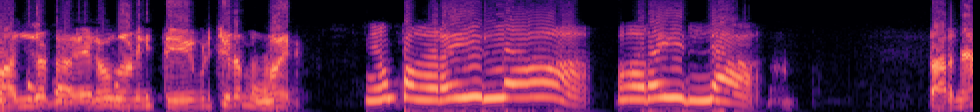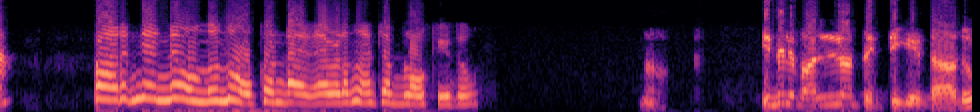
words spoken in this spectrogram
വല്ല ഡയലോഗ് ആണെങ്കിൽ തേവിടിച്ചിട്ട് മോളെ. ഞാൻ പറയില്ല. പറയില്ല. പറഞ്ഞ? പറഞ്ഞ എന്നെ ഒന്നും നോക്കണ്ട. എവിടെ വെച്ചാ ബ്ലോക്ക് ചെയ്തു? ഇതിൽ വല്ല തെറ്റി കേട്ടാ അതു?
